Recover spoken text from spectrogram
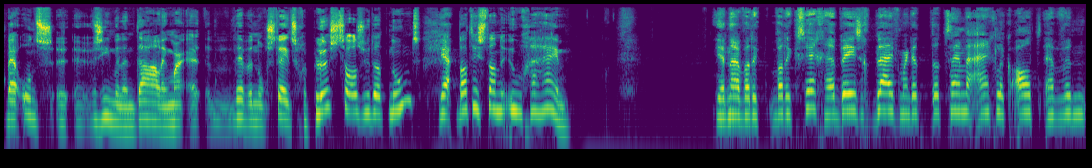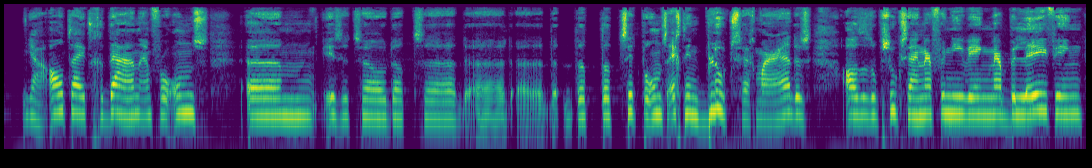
bij ons, we zien wel een daling, maar we hebben nog steeds geplust, zoals u dat noemt. Ja. Wat is dan uw geheim? Ja, nou, wat ik, wat ik zeg, hè, bezig blijven, maar dat, dat zijn we eigenlijk altijd, hebben we ja, altijd gedaan. En voor ons um, is het zo dat, uh, dat, dat, dat zit bij ons echt in het bloed, zeg maar. Hè? Dus altijd op zoek zijn naar vernieuwing, naar beleving.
